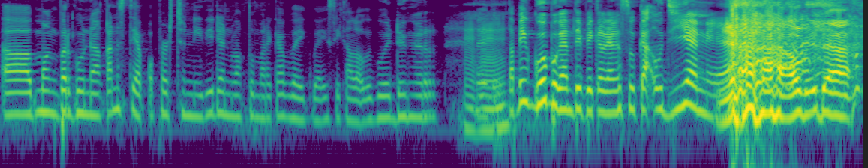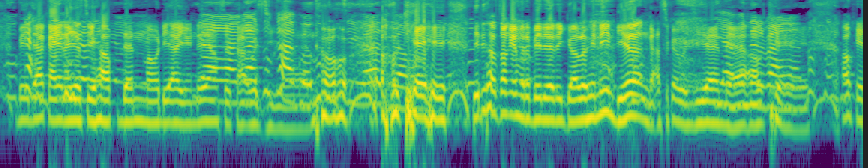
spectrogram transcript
uh, mempergunakan setiap opportunity dan waktu mereka baik-baik sih kalau gue denger. Mhm. tapi gue bukan tipikal yang suka ujian ya Iya, oh beda. beda kayak Shihab enggak, dan Maudy Ayunda yang suka enggak ujian. suka, gua Oh, benci banget Oke, sama jadi sosok yang berbeda dari Galuh ini dia nggak suka ujian Iya, ya. bener Oke, banget. oke.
